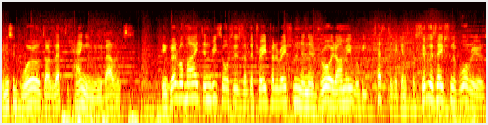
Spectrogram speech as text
innocent worlds are left hanging in the balance. The incredible might and resources of the Trade Federation and their droid army will be tested against a civilization of warriors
